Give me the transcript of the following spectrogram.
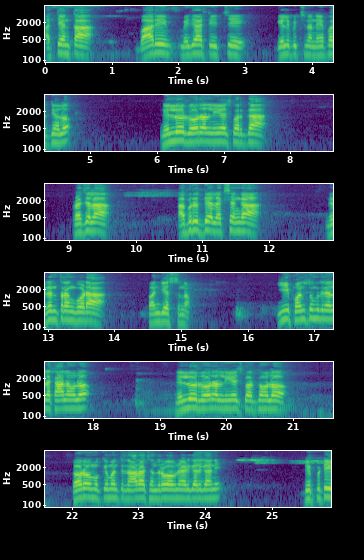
అత్యంత భారీ మెజార్టీ ఇచ్చి గెలిపించిన నేపథ్యంలో నెల్లూరు రూరల్ నియోజకవర్గ ప్రజల అభివృద్ధి లక్ష్యంగా నిరంతరం కూడా పనిచేస్తున్నాం. ఈ పంతొమ్మిది నెలల కాలంలో నెల్లూరు రూరల్ నియోజకవర్గంలో గౌరవ ముఖ్యమంత్రి నారా చంద్రబాబు నాయుడు గారు కానీ డిప్యూటీ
